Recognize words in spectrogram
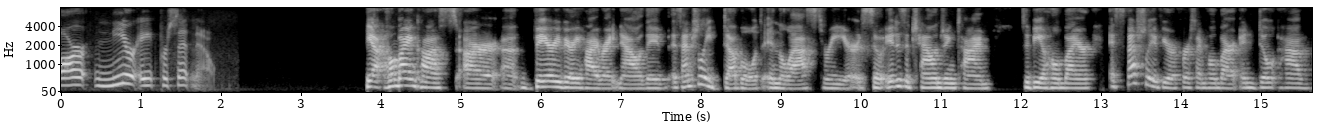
are near 8% now. Yeah, home buying costs are uh, very, very high right now. They've essentially doubled in the last three years. So it is a challenging time to be a home buyer, especially if you're a first time home buyer and don't have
